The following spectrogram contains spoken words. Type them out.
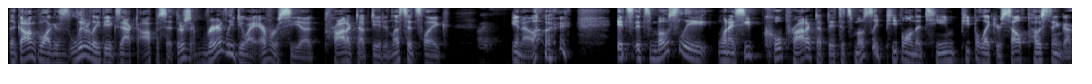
The Gong blog is literally the exact opposite. There's rarely do I ever see a product update unless it's like right. you know, it's it's mostly when I see cool product updates, it's mostly people on the team, people like yourself posting a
